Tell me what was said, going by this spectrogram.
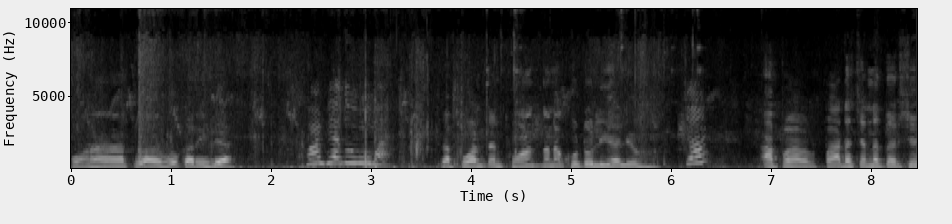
ભણા તું શું કરી લ્યા? ફોન તને ફોન તને ખોટો લઈ આલ્યો. ચમ આ પાડા છે ને તરશે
